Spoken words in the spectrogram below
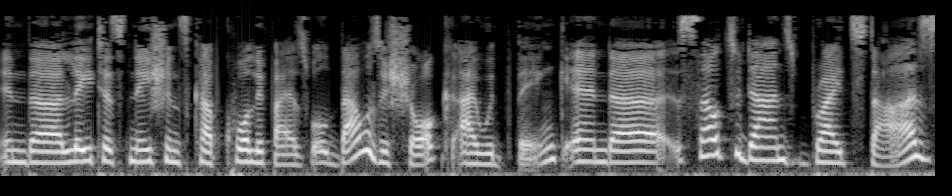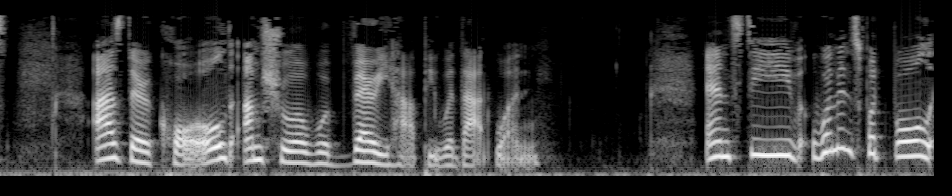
in the latest Nations Cup qualifiers. Well, that was a shock, I would think. And, uh, South Sudan's Bright Stars, as they're called, I'm sure were very happy with that one. And Steve, women's football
